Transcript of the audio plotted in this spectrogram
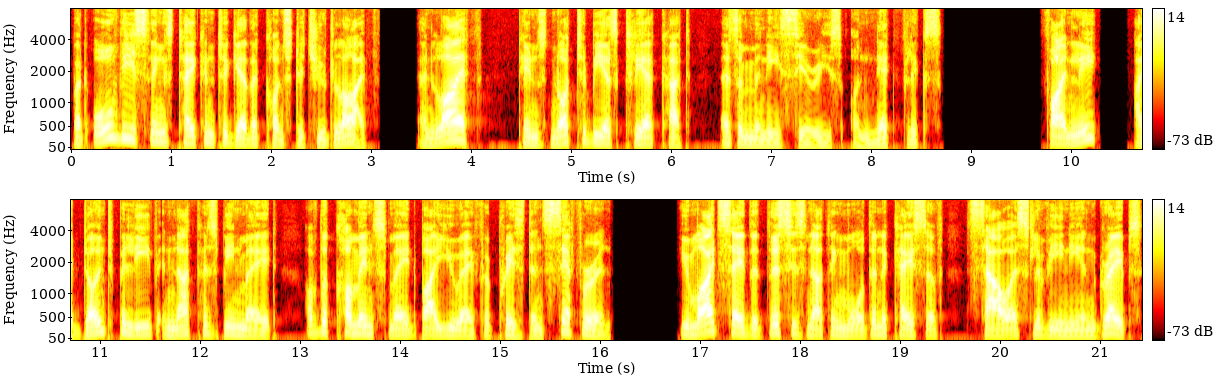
But all these things taken together constitute life, and life tends not to be as clear cut as a mini series on Netflix. Finally, I don't believe enough has been made of the comments made by UEFA President Ceferin. You might say that this is nothing more than a case of sour Slovenian grapes.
